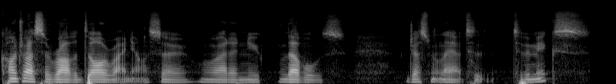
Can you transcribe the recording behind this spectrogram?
contrasts are rather dull right now. So we'll add a new levels adjustment layer to, to the mix.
